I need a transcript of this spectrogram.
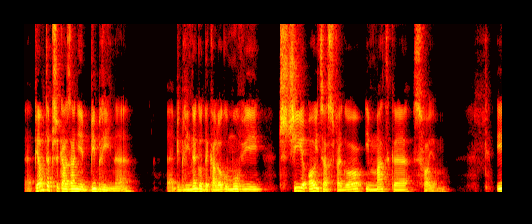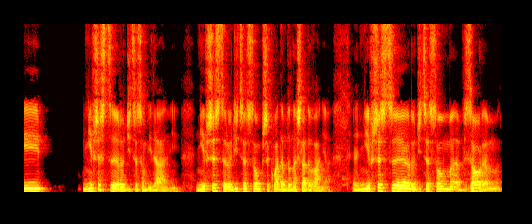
E, Piąte przykazanie biblijne, e, biblijnego dekalogu mówi czci ojca swego i matkę swoją. I nie wszyscy rodzice są idealni. Nie wszyscy rodzice są przykładem do naśladowania. Nie wszyscy rodzice są wzorem,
